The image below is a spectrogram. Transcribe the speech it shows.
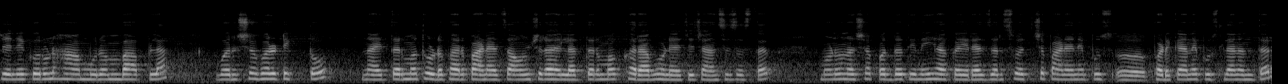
जेणेकरून हा मुरंबा आपला वर्षभर टिकतो. नाहीतर मग थोडंफार पाण्याचा अंश राहिला तर मग खराब होण्याचे चान्सेस असतात. म्हणून अशा पद्धतीने ह्या कैऱ्या जर स्वच्छ पाण्याने पुस फडक्याने पुसल्यानंतर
